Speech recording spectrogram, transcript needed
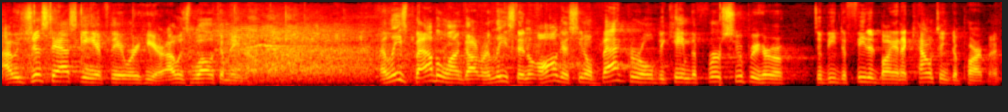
I was just asking if they were here. I was welcoming them. At least Babylon got released in August. You know, Batgirl became the first superhero to be defeated by an accounting department.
